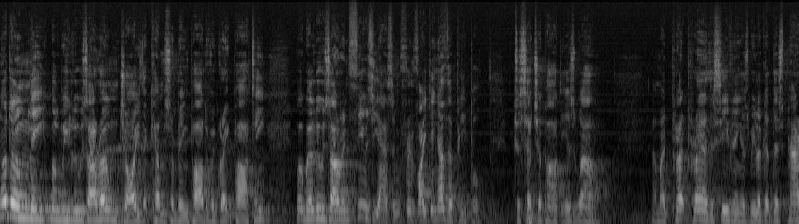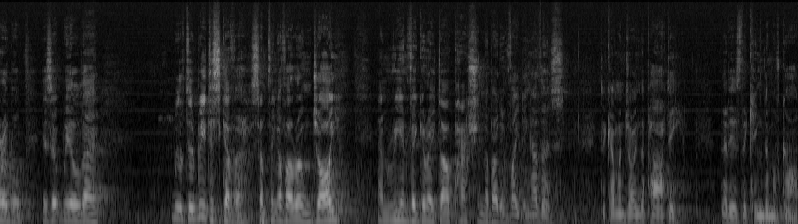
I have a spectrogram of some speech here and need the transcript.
not only will we lose our own joy that comes from being part of a great party, but we'll lose our enthusiasm for inviting other people to such a party as well. And my pr- prayer this evening as we look at this parable is that we'll, uh, we'll rediscover something of our own joy and reinvigorate our passion about inviting others to come and join the party that is the kingdom of God.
